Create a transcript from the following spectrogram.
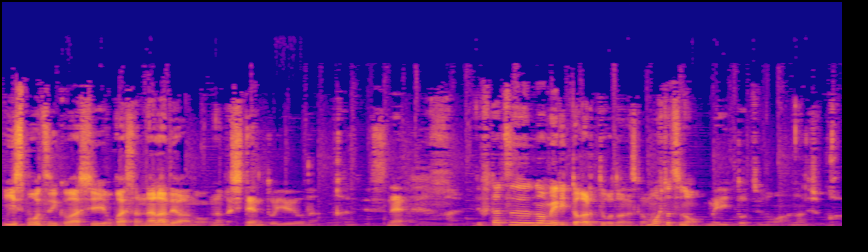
e スポーツに詳しい岡橋さんならではの、なんか視点というような感じですね。はいで、二つのメリットがあるってことなんですけど、もう一つのメリットっていうのは何でしょうか？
